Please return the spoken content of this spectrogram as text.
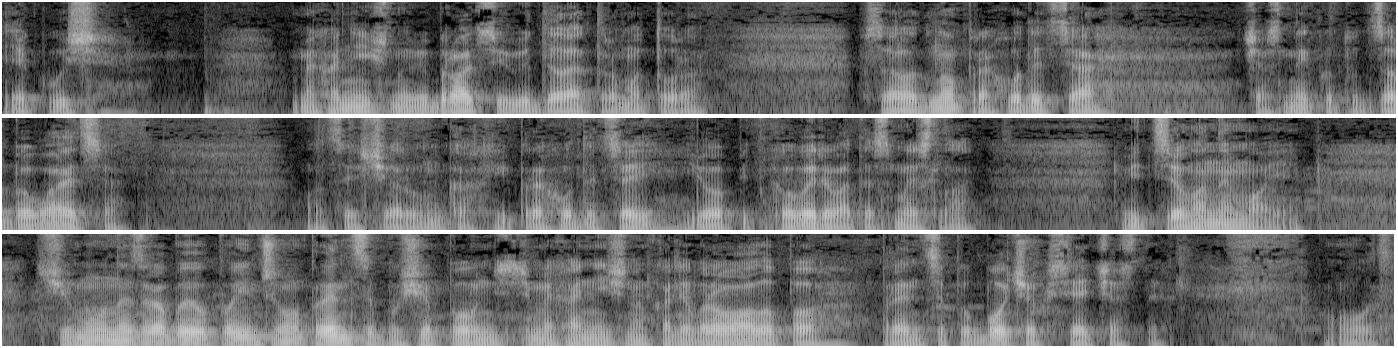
якусь механічну вібрацію від електромотора, все одно приходиться, часнику тут забивається в оцих чарунках, і приходиться його підковирювати, смисла від цього немає. Чому не зробив по іншому принципу, що повністю механічно калібрувало по принципу бочок сетчастих? От.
